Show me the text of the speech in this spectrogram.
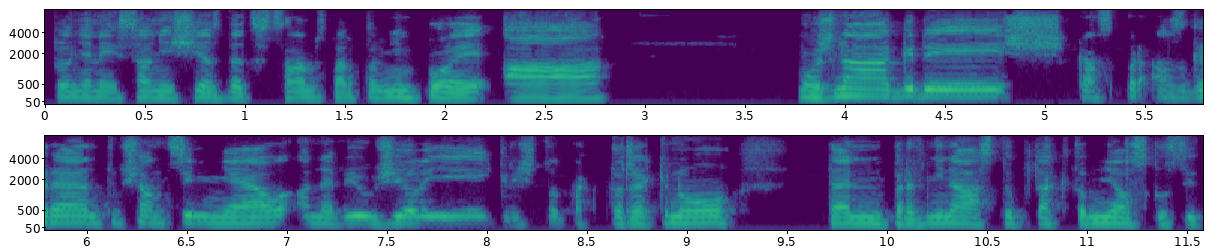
úplně nejsilnější jezdec v celém startovním poli a možná když Kasper Asgren tu šanci měl a nevyužil ji, když to takto řeknu, ten první nástup, tak to měl zkusit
